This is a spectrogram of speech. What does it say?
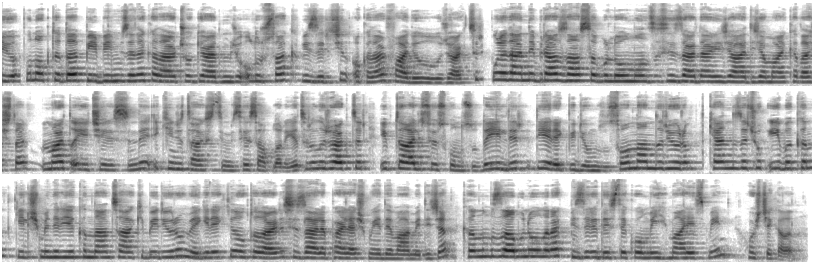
olabiliyor. Bu noktada birbirimize ne kadar çok yardımcı olursak bizler için o kadar faydalı olacaktır. Bu nedenle biraz daha sabırlı olmanızı sizlerden rica edeceğim arkadaşlar. Mart ayı içerisinde ikinci taksitimiz hesaplara yatırılacaktır. İptali söz konusu değildir diyerek videomuzu sonlandırıyorum. Kendinize çok iyi bakın. Gelişmeleri yakından takip ediyorum ve gerekli noktalarda sizlerle paylaşmaya devam edeceğim. Kanalımıza abone olarak bizlere destek olmayı ihmal etmeyin. Hoşçakalın.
